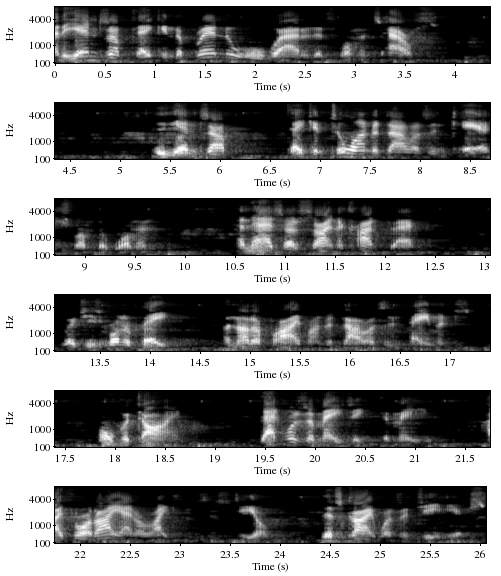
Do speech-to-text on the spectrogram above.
And he ends up taking the brand new Hoover out of this woman's house. He ends up taking $200 in cash from the woman and has her sign a contract where she's going to pay another $500 in payments over time. That was amazing to me. I thought I had a license to steal. This guy was a genius.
